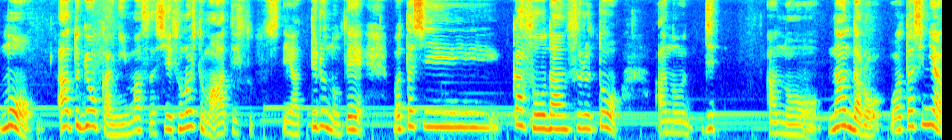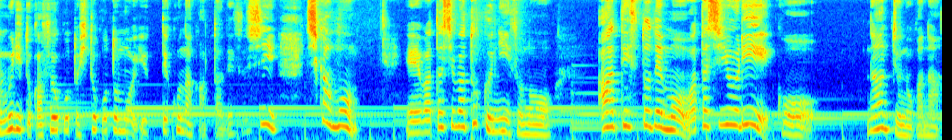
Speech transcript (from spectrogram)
もうアート業界にいますし、その人もアーティストとしてやってるので、私が相談すると、あの、じ、あの、なんだろう、私には無理とかそういうこと一言も言ってこなかったですし、しかも、えー、私は特にその、アーティストでも私より、こう、なんていうのかな、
